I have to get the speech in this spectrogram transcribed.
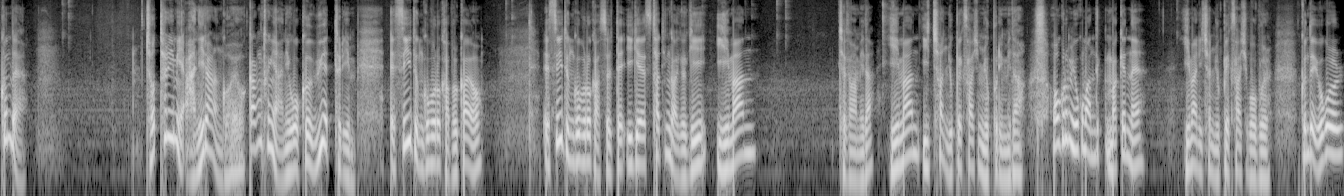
근데 저 트림이 아니라는 거예요. 깡통이 아니고 그 위에 트림 SE 등급으로 가볼까요? SE 등급으로 갔을 때 이게 스타팅 가격이 2만 죄송합니다. 22,646불입니다. 어, 그럼 요거 맞, 맞겠네. 22,645불. 근데 요걸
